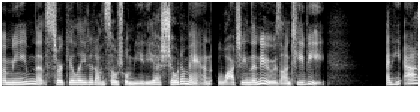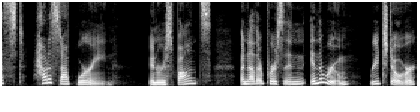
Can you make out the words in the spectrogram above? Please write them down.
A meme that circulated on social media showed a man watching the news on TV, and he asked how to stop worrying. In response, another person in the room reached over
